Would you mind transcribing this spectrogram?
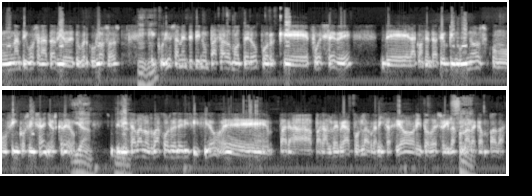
un antiguo sanatorio de tuberculosos, que curiosamente tiene un pasado motero porque fue sede de la concentración pingüinos como 5 o 6 años, creo. Utilizaban los bajos del edificio eh, para, para albergar pues, la organización y todo eso, y la zona de acampada.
